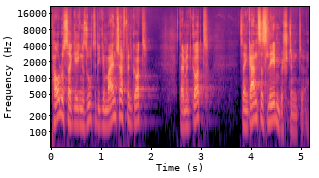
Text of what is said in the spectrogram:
Paulus dagegen suchte die Gemeinschaft mit Gott, damit Gott sein ganzes Leben bestimmte.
